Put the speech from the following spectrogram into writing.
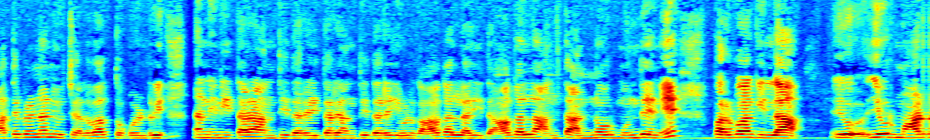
ಮಾತುಗಳನ್ನ ನೀವು ಚಲವಾಗಿ ತೊಗೊಳ್ರಿ. ನಾನು ಈ ಥರ ಅಂತಿದ್ದಾರೆ ಈ ಥರ ಅಂತಿದ್ದಾರೆ ಇವಳಿಗೆ ಆಗಲ್ಲ ಇದಾಗಲ್ಲ ಅಂತ ಅನ್ನೋರು ಮುಂದೆನೆ ಪರವಾಗಿಲ್ಲ. ಇವ್ರು ಮಾಡಿ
